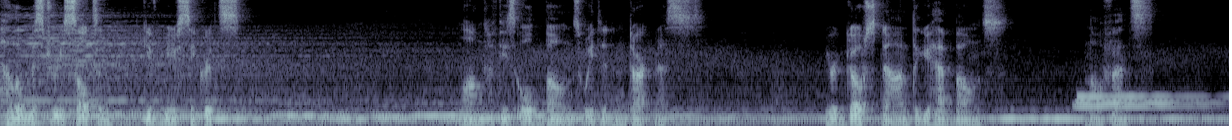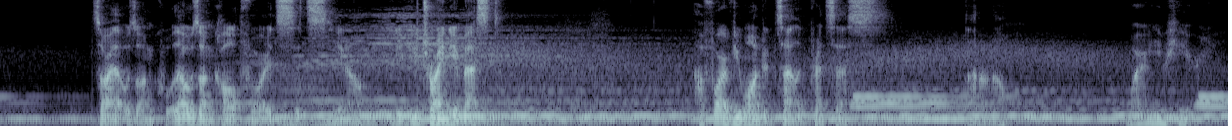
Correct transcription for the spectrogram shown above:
Hello, Mystery Sultan. Give me your secrets. Long have these old bones waited in darkness. You're a ghost now. I don't think you have bones. No offense. Sorry, that was uncool. That was uncalled for. It's, it's, you know, you, you trying your best. How far have you wandered, Silent Princess? I don't know. Why are you here?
